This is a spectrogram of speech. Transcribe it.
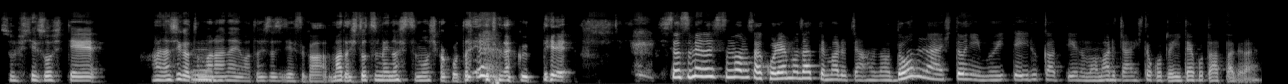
そして、そして、話が止まらない私たちですが、まだ一つ目の質問しか答えてなくって、一つ目の質問さ、これもだってまるちゃん、あの、どんな人に向いているかっていうのもまるちゃん一言言いたいことあったんじゃない？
